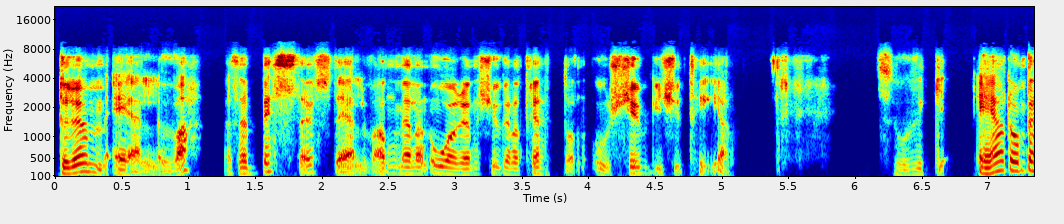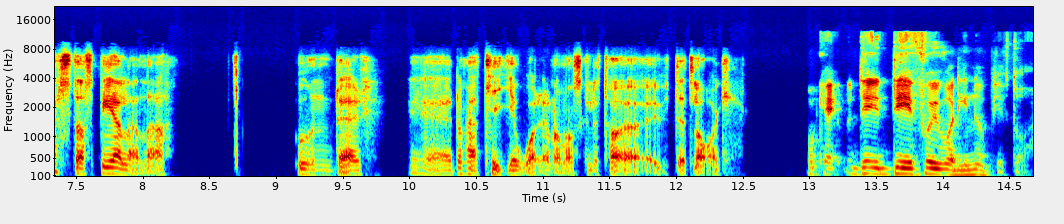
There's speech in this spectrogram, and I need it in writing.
drömelva, alltså bästa Österälvan mellan åren 2013 och 2023. Så vilka är de bästa spelarna under de här tio åren om man skulle ta ut ett lag? Okej, det, det får ju vara din uppgift då.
